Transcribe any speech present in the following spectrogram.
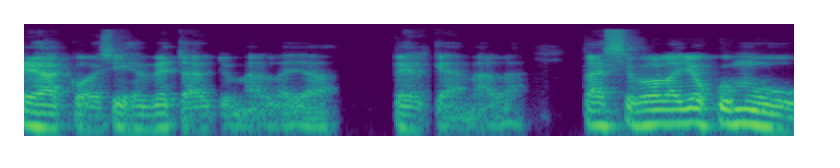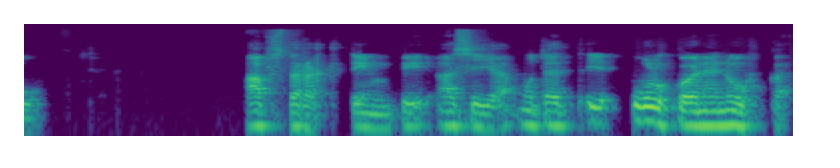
reagoi siihen vetäytymällä ja pelkäämällä. Tai se voi olla joku muu abstraktimpi asia, mutta et ulkoinen uhka,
